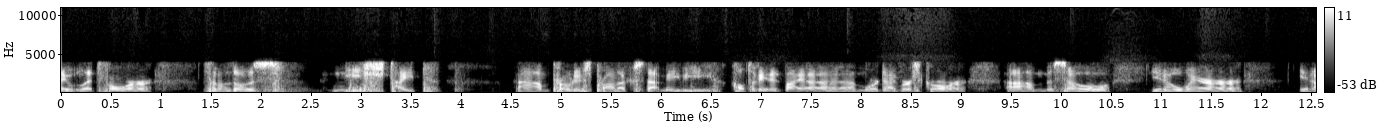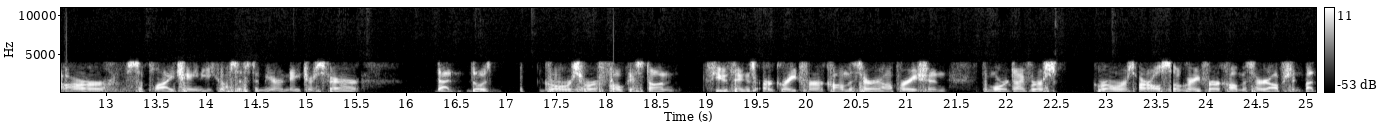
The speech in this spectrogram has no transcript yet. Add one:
outlet for some of those niche type um, produce products that may be cultivated by a, a more diverse grower. Um, so, you know, where in our supply chain ecosystem here in Nature's Fare, that those growers who are focused on few things are great for a commissary operation. The more diverse growers are also great for a commissary option, but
